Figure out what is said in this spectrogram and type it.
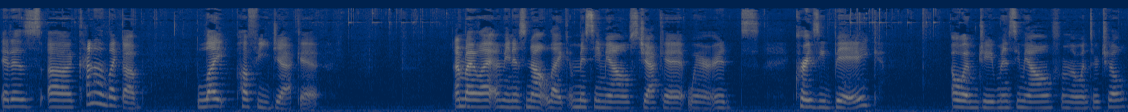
It is uh, kind of like a light puffy jacket. And by light, I mean it's not like Missy Meow's jacket where it's crazy big. OMG, Missy Meow from the Winter Chill.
